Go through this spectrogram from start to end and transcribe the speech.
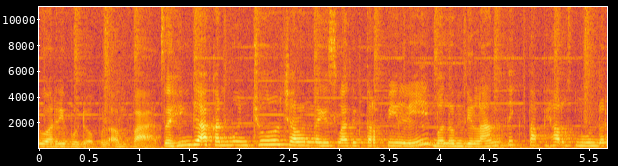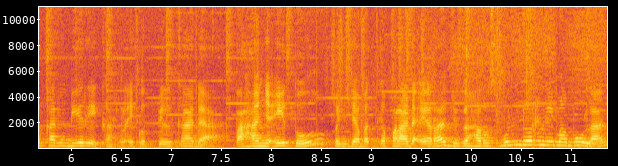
2024. Sehingga akan muncul calon legislatif terpilih belum dilantik tapi harus mengundurkan diri karena ikut pilkada. Tak hanya itu, penjabat kepala daerah juga harus mundur lima bulan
